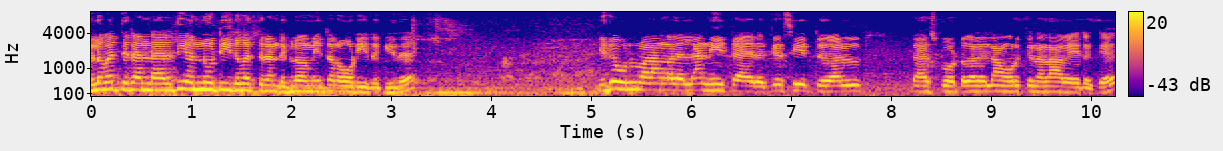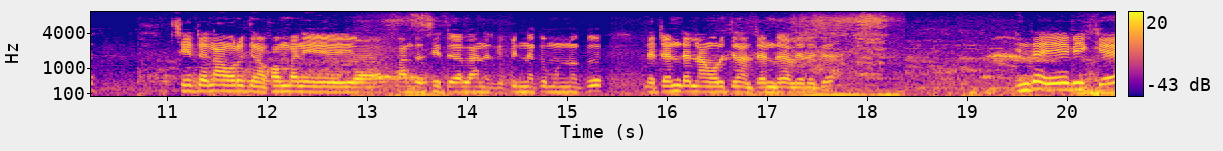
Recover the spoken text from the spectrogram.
எழுபத்தி ரெண்டாயிரத்தி எண்ணூற்றி இருபத்தி ரெண்டு கிலோமீட்டர் ஓடி இருக்கு இது. இது உள்வளங்கள் எல்லாம் நீட்டாக இருக்குது சீட்டுகள் டேஷ்போர்ட்டுகள் எல்லாம் ஒரிஜினலாகவே இருக்குது சீட்டெல்லாம் ஒரிஜினல் கம்பெனி வந்த சீட்டுகள்லாம் இருக்குது பின்னுக்கு முன்னுக்கு. இந்த டெண்டெல்லாம் ஒரிஜினல் டெண்டுகள் இருக்குது இந்த ஏவிக்கே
